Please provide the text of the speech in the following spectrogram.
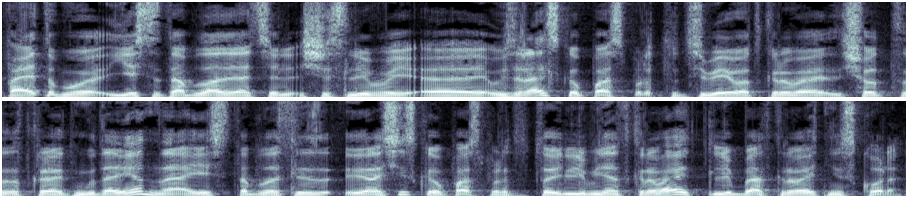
Поэтому, если ты обладатель счастливой э, израильского паспорта, то тебе его открывает, счет открывает мгновенно, а если ты обладатель российского паспорта, то либо не открывает, либо открывает не скоро.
